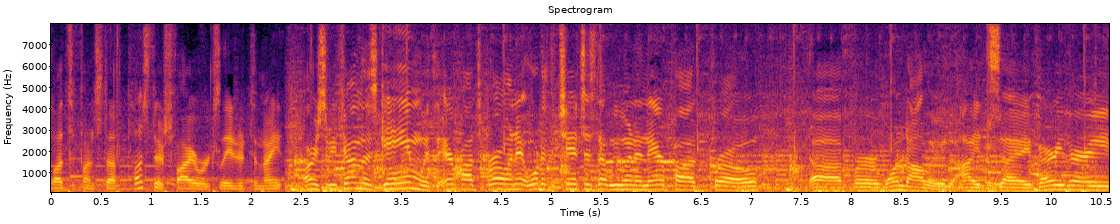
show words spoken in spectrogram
lots of fun stuff. Plus there's fireworks later tonight. All right, so we found this game with AirPods Pro in it. What are the chances that we win an AirPod Pro uh, for $1? I'd say very, very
